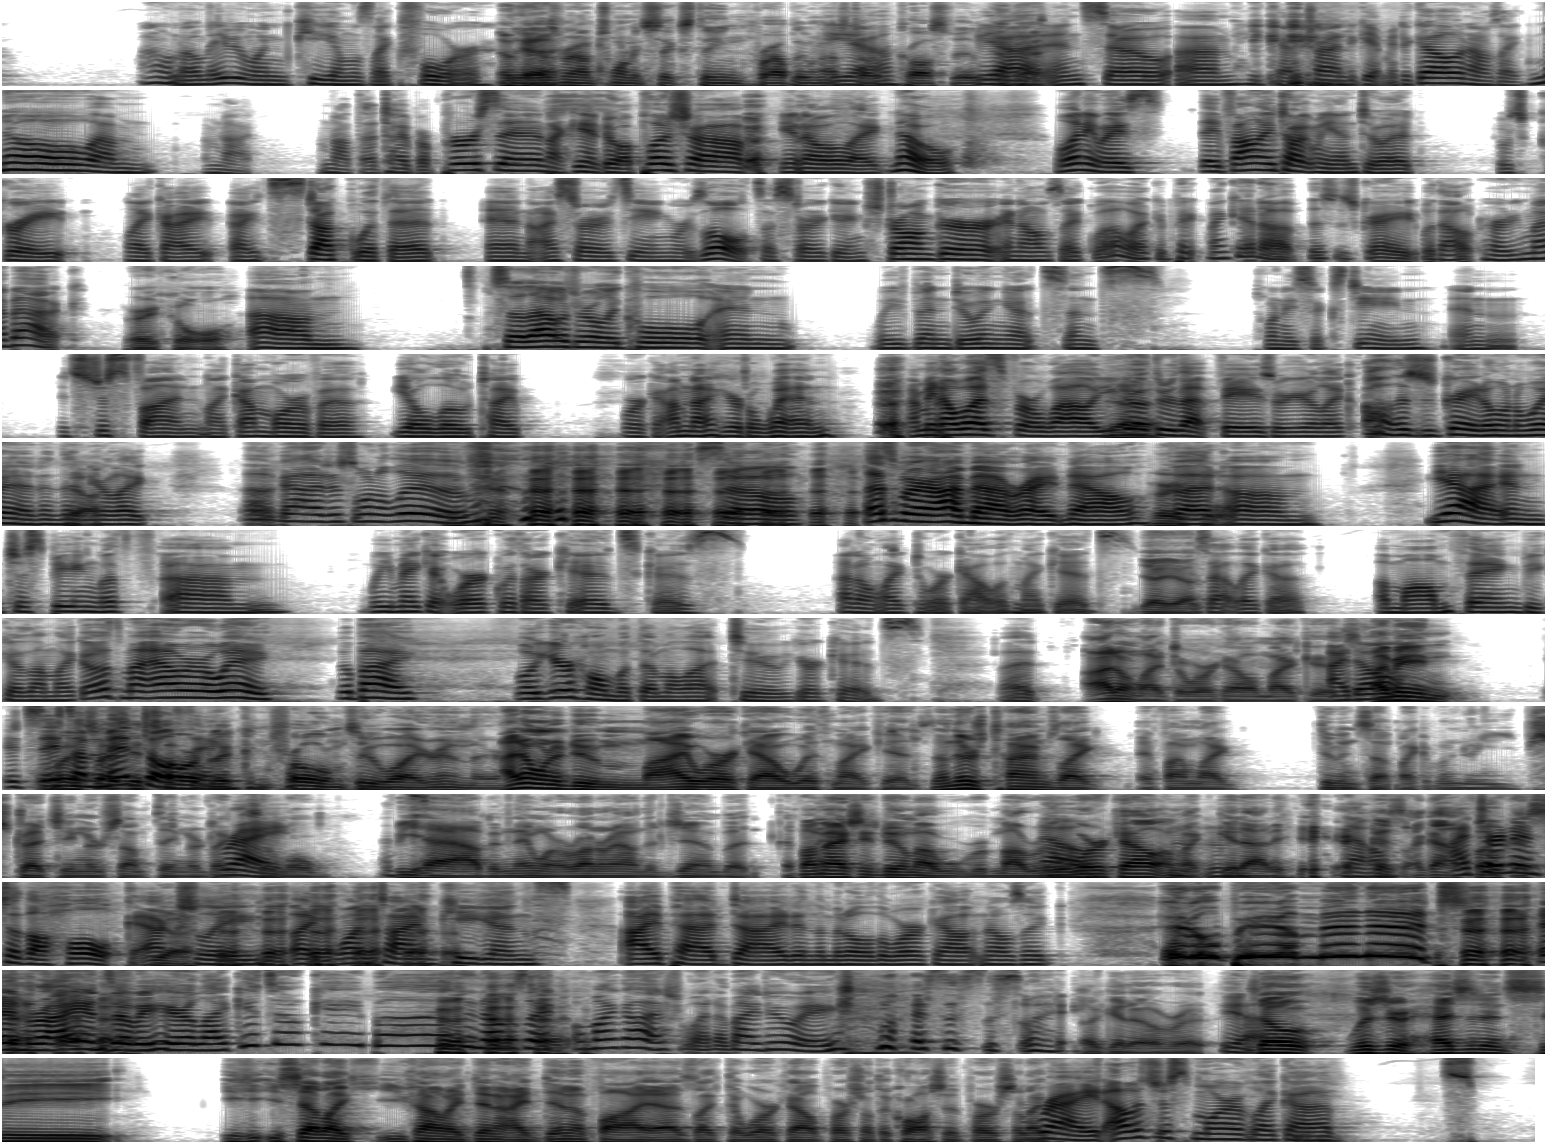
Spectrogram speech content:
I don't know, maybe when Keegan was like four. Okay. Yeah, it was around 2016, probably when I Yeah. started CrossFit. Yeah, Okay. and so um, he kept trying to get me to go, and I was like, "No, I'm, I'm not, I'm not that type of person. I can't do a push up. You know, like no." Well, anyways, they finally talked me into it. It was great. Like I, I stuck with it, and I started seeing results. I started getting stronger, and I was like, "Well, I can pick my kid up. This is great without hurting my back." Very cool. Um, so that was really cool, and we've been doing it since 2016, and it's just fun. Like I'm more of a YOLO type work. I'm not here to win. I mean, I was for a while. You Yeah. go through that phase where you're like, "Oh, this is great. I want to win," and then Yeah. you're like, "Oh God, I just want to live." so that's where I'm at right now. Very but cool. um, yeah, and just being with um, we make it work with our kids because I don't like to work out with my kids. Yeah, yeah. Is that like a a mom thing? Because I'm like, oh, it's my hour away. Goodbye. Well, you're home with them a lot too, your kids, but I don't like to work out with my kids. I I don't. I mean, it's Well, it's a mental It's hard thing. to control them too while you're in there. I don't want to do my workout with my kids. Then there's times like if I'm like doing something like if I'm doing stretching or something or like some Right. little rehab and they want to run around the gym. But if I'm actually doing my my real No. workout, I'm like, Mm-mm. get out of here No. I got. I turned into the Hulk actually. like one time Keegan's iPad died in the middle of the workout and I was like, It'll be a minute. and Ryan's over here like, It's okay, bud. And I was like, Oh my gosh, what am I doing? Why is this this way? I'll get over it. Yeah. So was your hesitancy? You, you said like you kind of like didn't identify as like the workout person or the CrossFit person. Like, right. I was just more of like a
